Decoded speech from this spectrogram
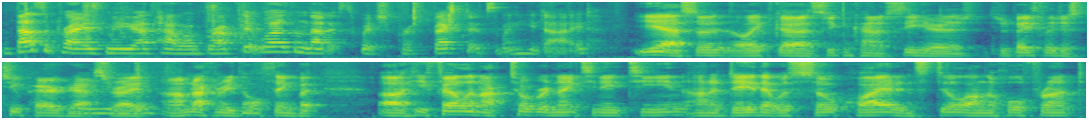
that surprised me of how abrupt it was and that it switched perspectives when he died yeah so like uh, so you can kind of see here there's, there's basically just two paragraphs mm-hmm. right i'm not gonna read the whole thing but uh, he fell in October 1918 on a day that was so quiet and still on the whole front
